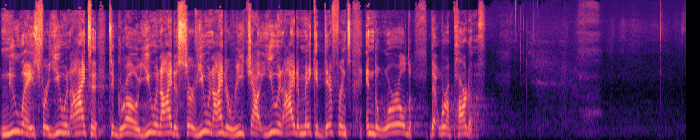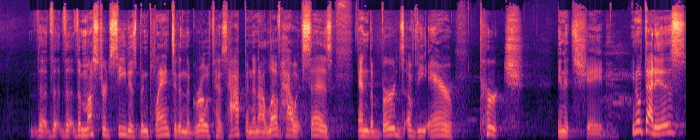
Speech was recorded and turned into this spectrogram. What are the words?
new ways for you and I to, to grow, you and I to serve, you and I to reach out, you and I to make a difference in the world that we're a part of. The, the, the mustard seed has been planted and the growth has happened. And I love how it says, and the birds of the air perch in its shade. You know what that is?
